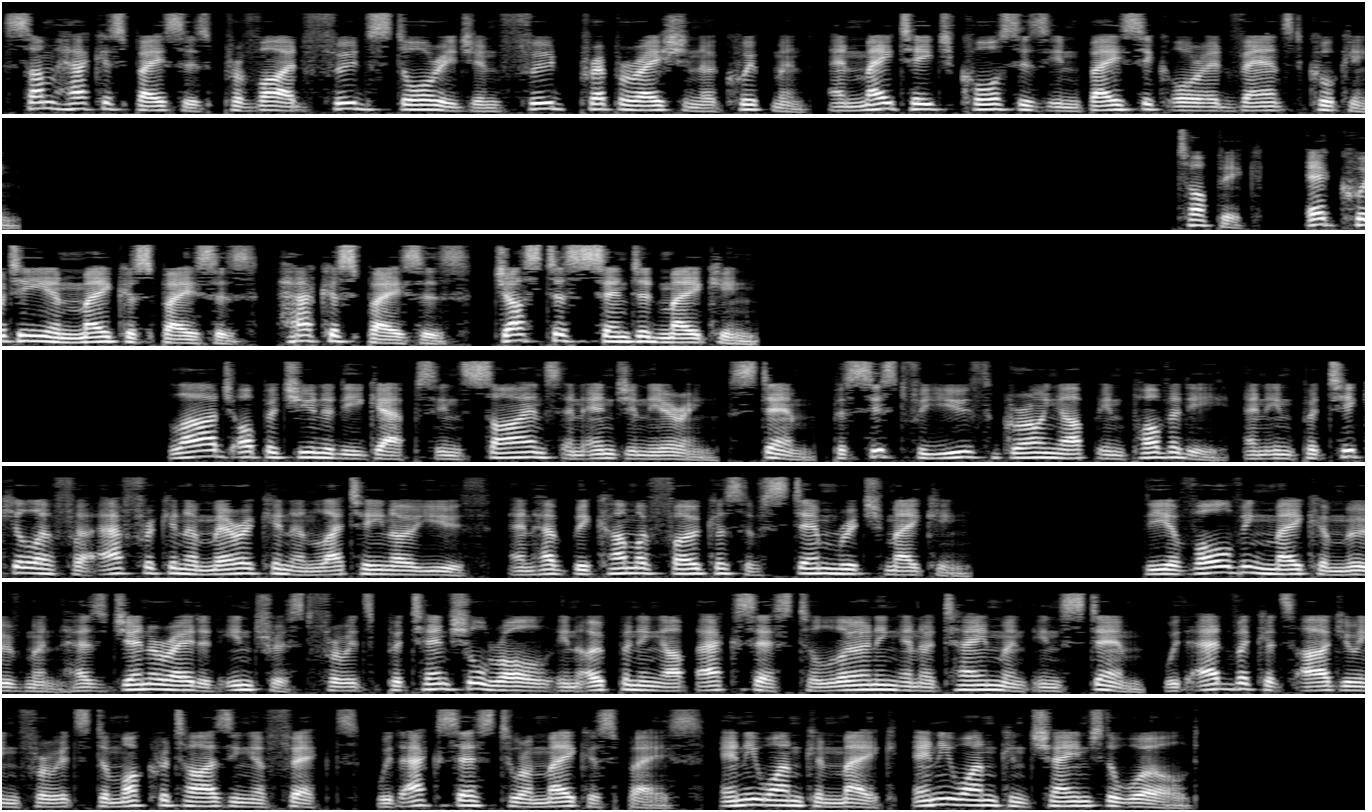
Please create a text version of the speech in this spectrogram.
Some hackerspaces provide food storage and food preparation equipment, and may teach courses in basic or advanced cooking. Equity and makerspaces, hackerspaces, justice-centered making Large opportunity gaps in science and engineering STEM persist for youth growing up in poverty, and in particular for African American and Latino youth, and have become a focus of STEM-rich making. The evolving maker movement has generated interest for its potential role in opening up access to learning and attainment in STEM, with advocates arguing for its democratizing effects. With access to a makerspace, anyone can make, anyone can change the world.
